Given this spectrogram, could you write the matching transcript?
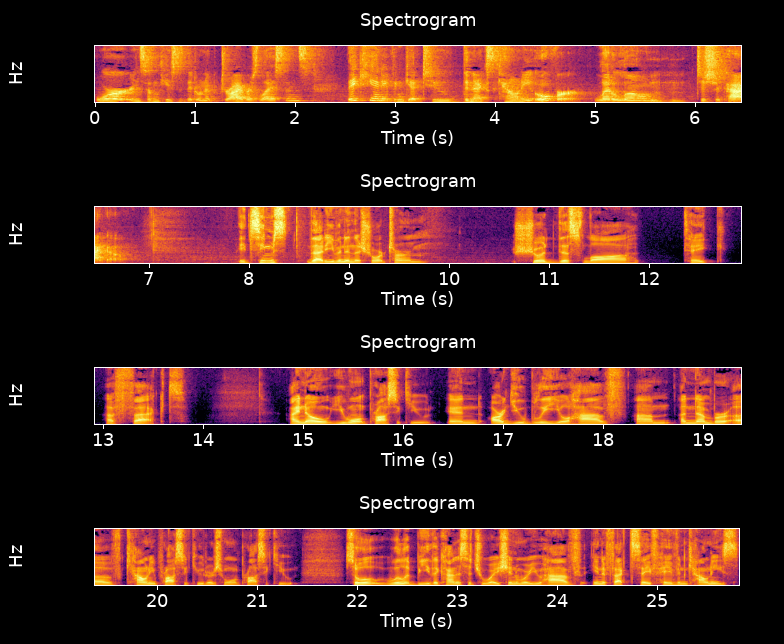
or in some cases, they don't have a driver's license. They can't even get to the next county over, let alone mm-hmm. to Chicago. It seems that even in the short term, should this law take effect, I know you won't prosecute, and arguably you'll have um, a number of county prosecutors who won't prosecute. So, will it be the kind of situation where you have, in effect, safe haven counties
